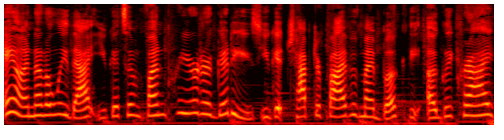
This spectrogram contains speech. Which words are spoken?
And not only that, you get some fun pre order goodies. You get chapter five of my book, The Ugly Cry,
